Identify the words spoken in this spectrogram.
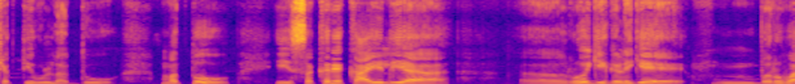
ಶಕ್ತಿ ಉಳ್ಳದ್ದು ಮತ್ತು ಈ ಸಕ್ಕರೆ ಕಾಯಿಲೆಯ ರೋಗಿಗಳಿಗೆ ಬರುವ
